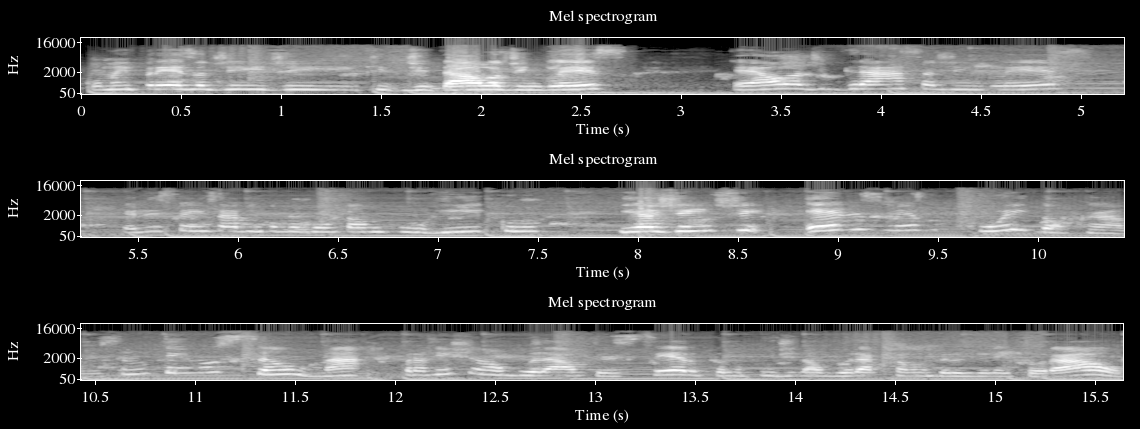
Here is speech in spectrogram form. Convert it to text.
com uma empresa de, de, de, de dar aula de inglês. É aula de graça de inglês eles têm, sabem como montar um currículo. E a gente, eles mesmos cuidam, Carlos. Você não tem noção. Né? Para a gente inaugurar o terceiro, que eu não pude inaugurar porque estava no período eleitoral,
